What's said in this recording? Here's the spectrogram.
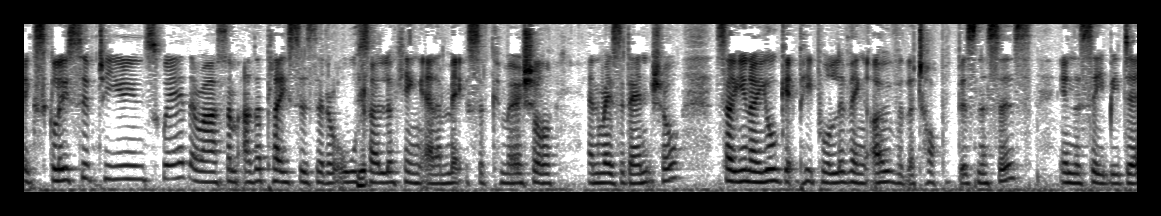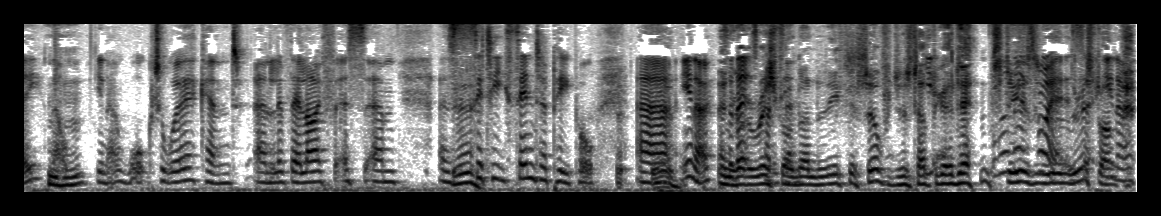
exclusive to Union Square. There are some other places that are also looking at a mix of commercial and residential. So you know, you'll get people living over the top of businesses in the CBD. They'll Mm-hmm. you know walk to work and and live their life as um, as Yeah. city centre people. Uh, Yeah. You know, And so you've got a restaurant underneath yourself. You just have to Yeah. go Well, downstairs right. and in the restaurant. You know,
